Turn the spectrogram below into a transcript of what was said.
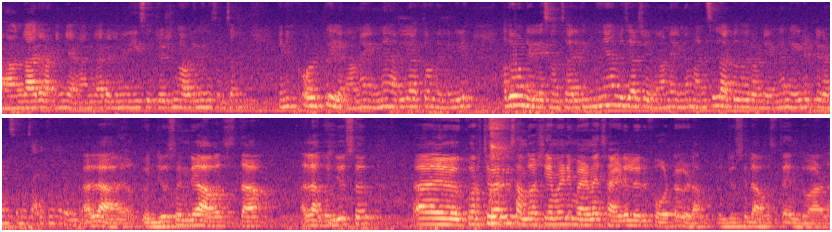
അഹങ്കാരമാണെങ്കിൽ അഹങ്കാരം അല്ലെങ്കിൽ ഈ സിറ്റുവേഷൻ അവിടെ നിന്ന് സംസാരിക്കും. എനിക്ക് കുഴപ്പമില്ല. കാരണം എന്നെ അറിയാത്തതുകൊണ്ട് അല്ലെങ്കിൽ അതുകൊണ്ടല്ലേ സംസാരിക്കുന്നത്. ഞാൻ വിചാരിച്ചു കാരണം എന്നെ മനസ്സിലാക്കുന്നവരുണ്ട്. എന്നെ നേരിട്ട് കണ്ട് സംസാരിക്കുന്നവരുണ്ട്. അല്ല കുഞ്ചൂസിന്റെ അവസ്ഥ അല്ല കുഞ്ചൂസ് കുറച്ച് പേർക്ക് സന്തോഷിക്കാൻ വേണ്ടി വേണേൽ സൈഡിൽ ഒരു ഫോട്ടോ ഇടാം. കുഞ്ചൂസിന്റെ അവസ്ഥ എന്തുവാണ്?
